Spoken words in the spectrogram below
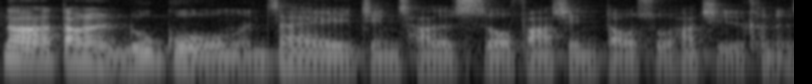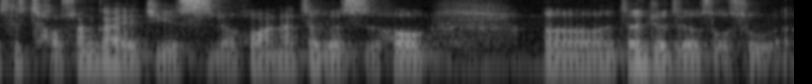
那当然，如果我们在检查的时候发现到说它其实可能是草酸钙的结石的话，那这个时候，呃，真的就只有手术了、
